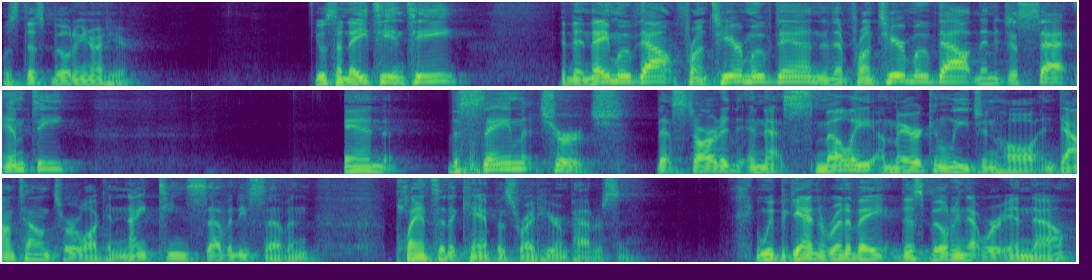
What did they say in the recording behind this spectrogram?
was this building right here. It was an AT&T. And then they moved out, Frontier moved in, and then Frontier moved out, and then it just sat empty. And the same church that started in that smelly American Legion Hall in downtown Turlock in 1977 planted a campus right here in Patterson. And we began to renovate this building that we're in now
